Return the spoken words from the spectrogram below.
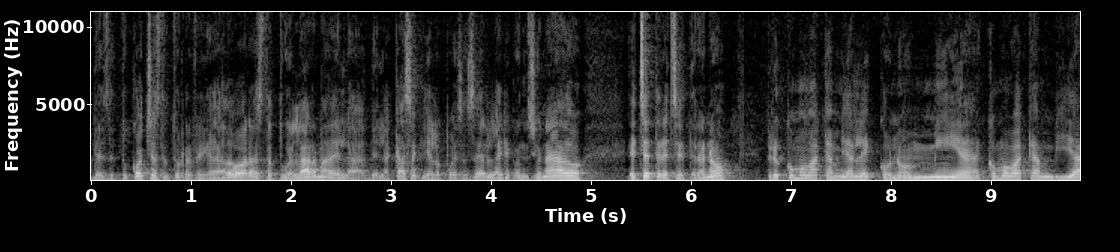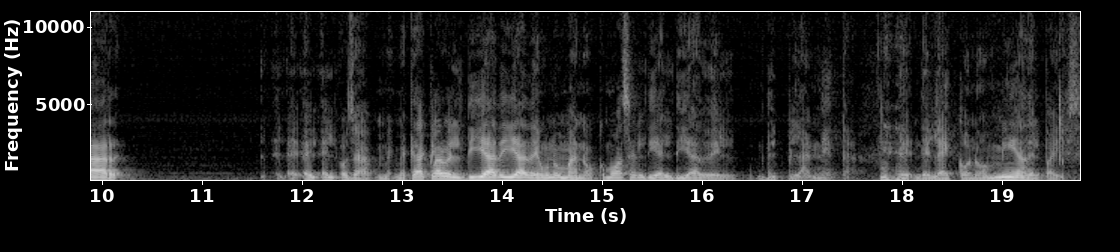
desde tu coche hasta tu refrigerador, hasta tu alarma de la, de la casa, que ya lo puedes hacer, el aire acondicionado, etcétera, etcétera, ¿no? Pero ¿cómo va a cambiar la economía? ¿Cómo va a cambiar, el, el, el, o sea, me, me, queda claro el día a día de un humano, ¿cómo va a ser el día a día del, del planeta? De, de, la economía del país.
